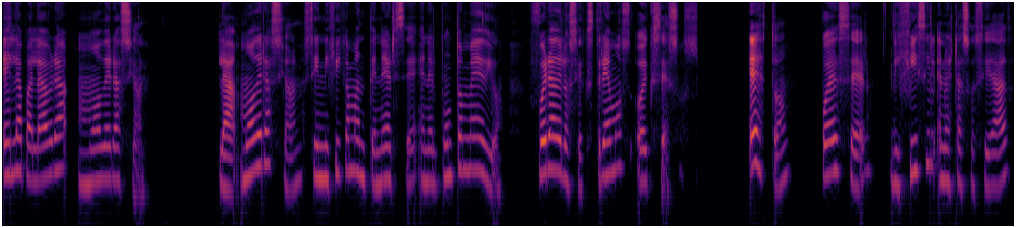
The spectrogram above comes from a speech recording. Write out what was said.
es la palabra moderación. La moderación significa mantenerse en el punto medio, fuera de los extremos o excesos. Esto puede ser difícil en nuestra sociedad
